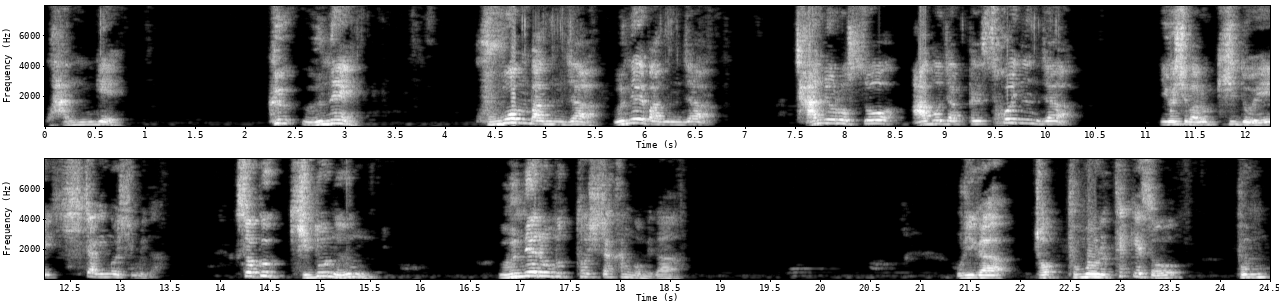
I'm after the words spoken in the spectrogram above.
관계, 그 은혜, 구원받은 자, 은혜 받은 자, 자녀로서 아버지 앞에 서 있는 자, 이것이 바로 기도의 시작인 것입니다. 그래서 그 기도는 은혜로부터 시작한 겁니다. 우리가 저 부모를 택해서 부,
